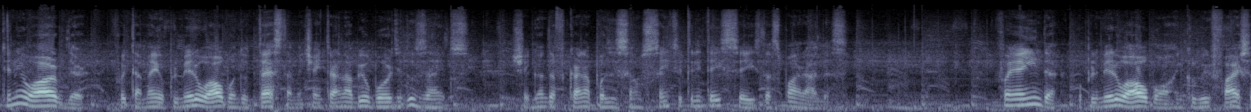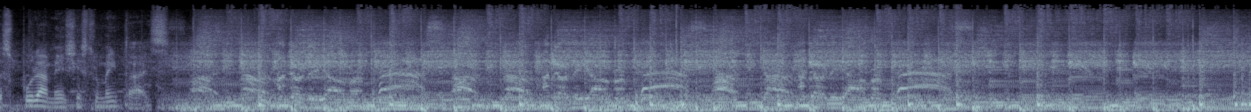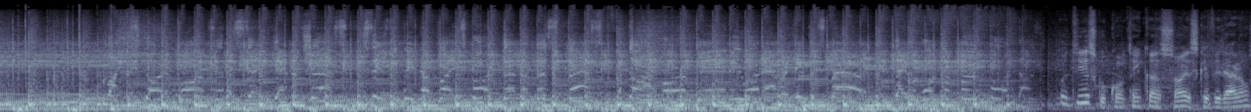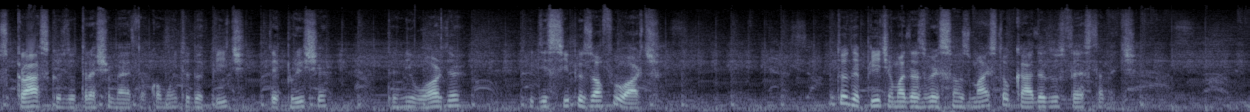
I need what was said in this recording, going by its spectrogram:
The New Order foi também o primeiro álbum do Testament a entrar na Billboard 200, chegando a ficar na posição 136 das paradas. Foi ainda o primeiro álbum a incluir faixas puramente instrumentais. Disco contém canções que viraram os clássicos do thrash metal, como Into the Pit, The Preacher, The New Order e Disciples of Watch. Into the Pit é uma das versões mais tocadas do Testament,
